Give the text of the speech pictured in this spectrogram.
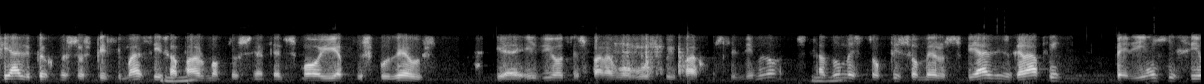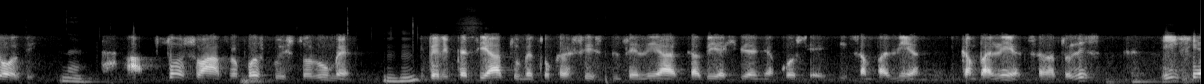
φιάλη που έχουμε στο σπίτι μας ή θα πάρουμε από το συνεταιρισμό ή από τους σπουδαίους ε, ιδιώτες παραγωγούς που υπάρχουν στη Λίμνο θα δούμε στο πίσω μέρος της φιάλης γράφει περιέχει θειώδη. Ναι. Αυτός ο άνθρωπος που ιστορούμε mm-hmm. η περιπέτειά του με το κρασί στην ταινία Αρκαδία 1900 η Σαμπανία, η καμπανία της Ανατολής είχε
